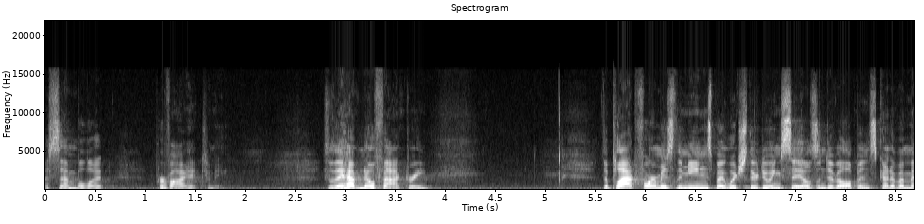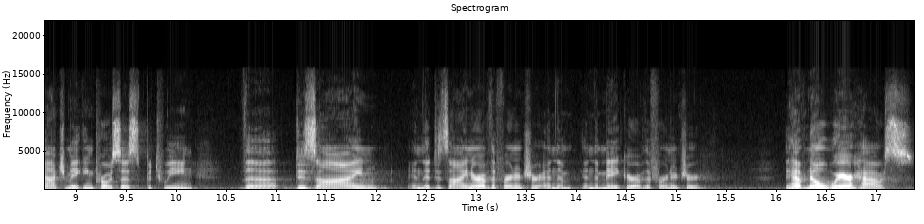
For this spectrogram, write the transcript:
assemble it, provide it to me. So they have no factory. The platform is the means by which they're doing sales and development. It's kind of a matchmaking process between the design and the designer of the furniture and the, and the maker of the furniture. They have no warehouse.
